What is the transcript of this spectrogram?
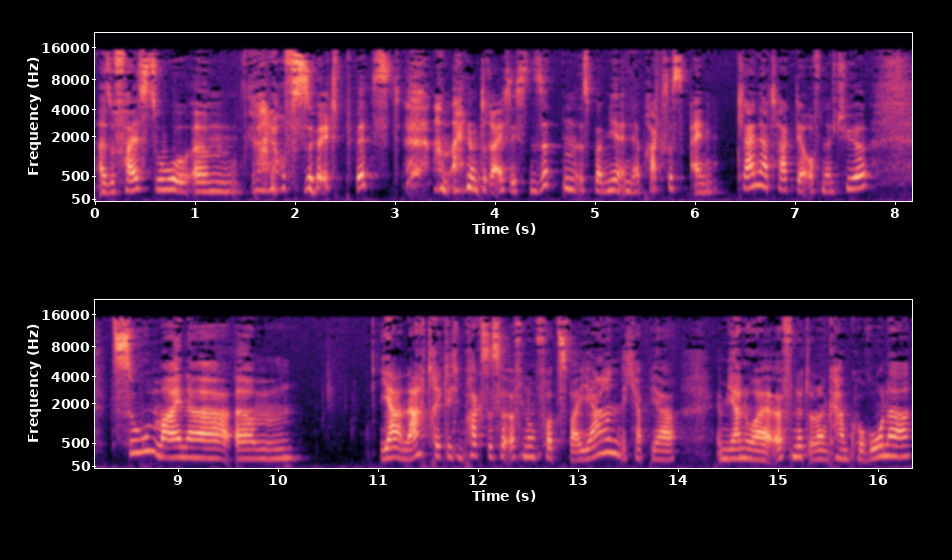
Also falls du ähm, gerade auf Sylt bist, am 31.07. ist bei mir in der Praxis ein kleiner Tag der offenen Tür zu meiner ähm, ja, nachträglichen Praxiseröffnung vor zwei Jahren. Ich habe ja im Januar eröffnet und dann kam Corona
